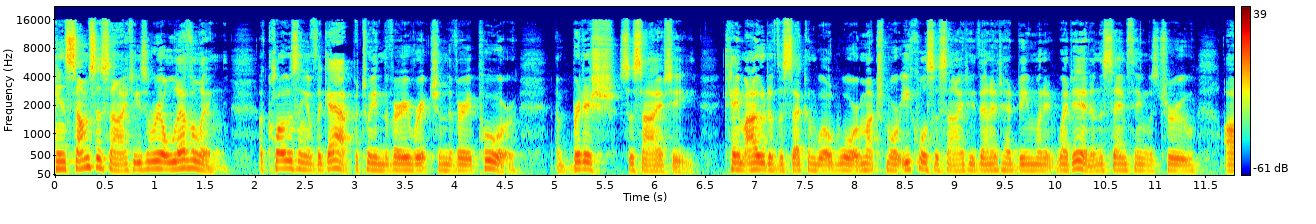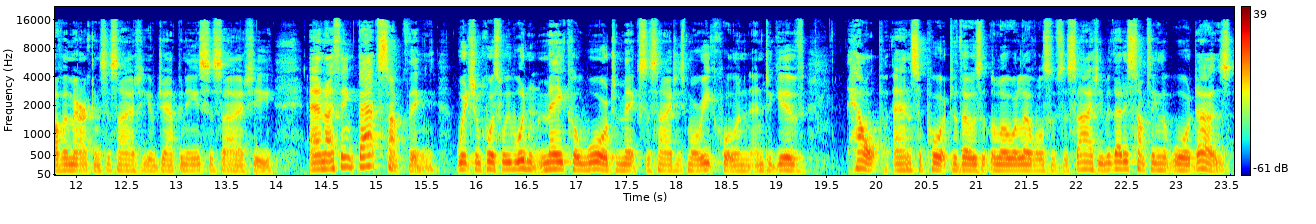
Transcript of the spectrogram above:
in some societies, a real leveling, a closing of the gap between the very rich and the very poor. British society came out of the Second World War a much more equal society than it had been when it went in. And the same thing was true of American society, of Japanese society. And I think that's something which, of course, we wouldn't make a war to make societies more equal and, and to give help and support to those at the lower levels of society, but that is something that war does.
